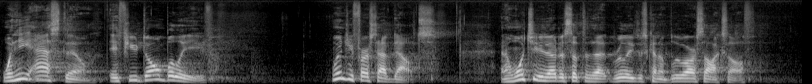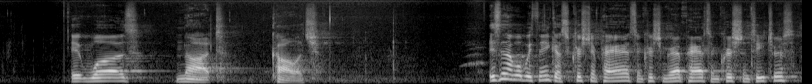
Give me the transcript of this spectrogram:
When he asked them, if you don't believe, when did you first have doubts? And I want you to notice something that really just kind of blew our socks off. It was not college. Isn't that what we think as Christian parents and Christian grandparents and Christian teachers?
